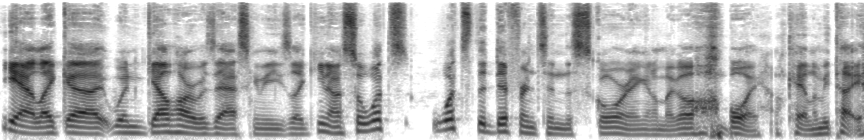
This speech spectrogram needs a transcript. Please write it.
Yeah, like uh, when Gelhar was asking me, he's like, you know, so what's what's the difference in the scoring? And I'm like, oh boy, okay, let me tell you.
